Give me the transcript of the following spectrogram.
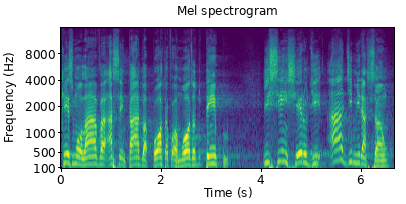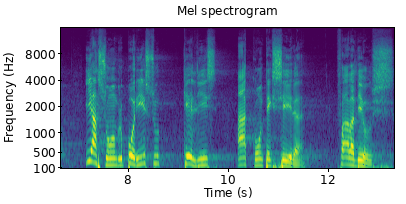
que esmolava assentado à porta formosa do templo. E se encheram de admiração e assombro por isso que lhes acontecera. Fala, Deus,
